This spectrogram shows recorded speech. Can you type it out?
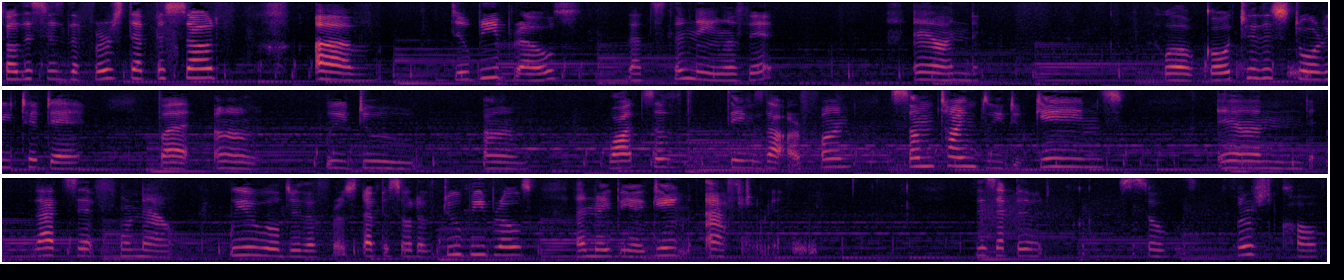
So this is the first episode of Doobie Bros. That's the name of it. And we'll go to the story today, but um, we do um, lots of things that are fun. Sometimes we do games, and that's it for now. We will do the first episode of Doobie Bros and maybe a game after it. This episode so first called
